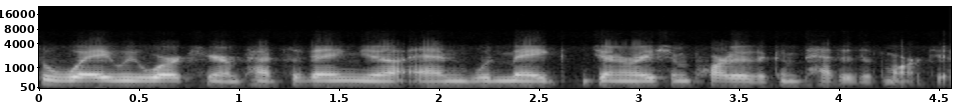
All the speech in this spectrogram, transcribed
the way we work here in Pennsylvania and would make generation part of the competitive market.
